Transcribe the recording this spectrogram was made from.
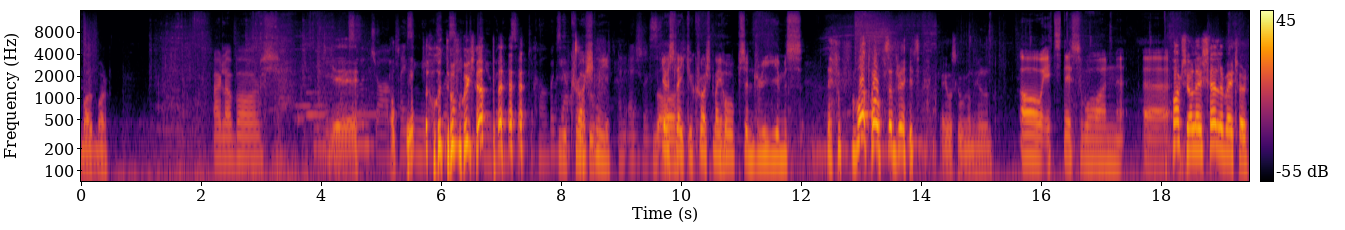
ball, ball. I love balls. Yeah. job Oh, what the fuck cube in the happened? You crushed me. No. Just like you crushed my hopes and dreams. what hopes and dreams? Hey, what's going on here then? Oh, it's this one. Uh, Partial accelerator.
